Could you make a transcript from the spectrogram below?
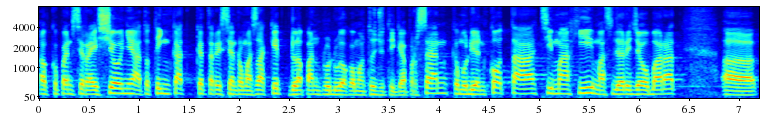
occupancy ratio-nya atau tingkat keterisian rumah sakit 82,73 persen. Kemudian kota Cimahi masih dari Jawa Barat uh,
